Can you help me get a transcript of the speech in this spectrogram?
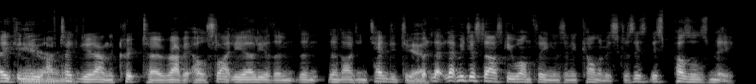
taken and, you, I've taken you down the crypto rabbit hole slightly earlier than than, than I'd intended to. Yeah. But let, let, me just ask you one thing as an economist, because this this puzzles me.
